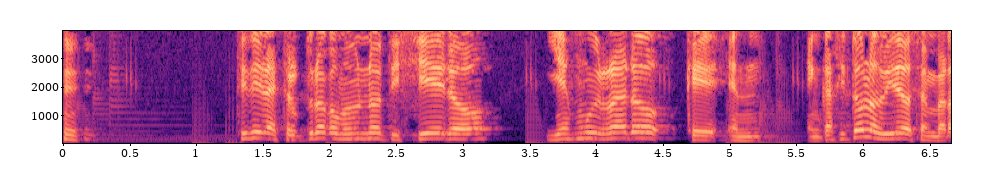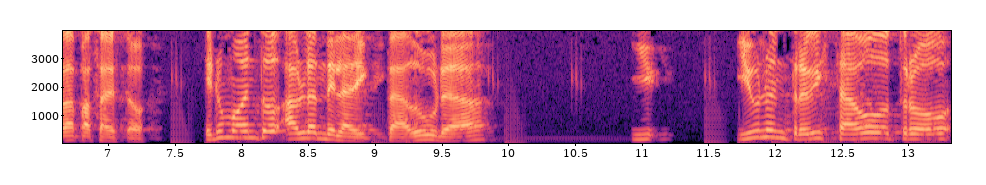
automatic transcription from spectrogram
tiene la estructura como un noticiero y es muy raro que en, en casi todos los videos en verdad pasa esto. En un momento hablan de la dictadura y, y uno entrevista a otro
